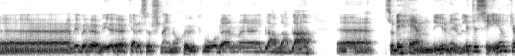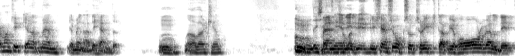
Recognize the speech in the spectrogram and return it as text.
Eh, vi behöver ju öka resurserna inom sjukvården, bla bla bla. Så det händer ju nu. Lite sent kan man tycka, men jag menar, det händer. Mm, ja, verkligen. Det känns, Men det, att... det, känns ju också tryggt att vi har väldigt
